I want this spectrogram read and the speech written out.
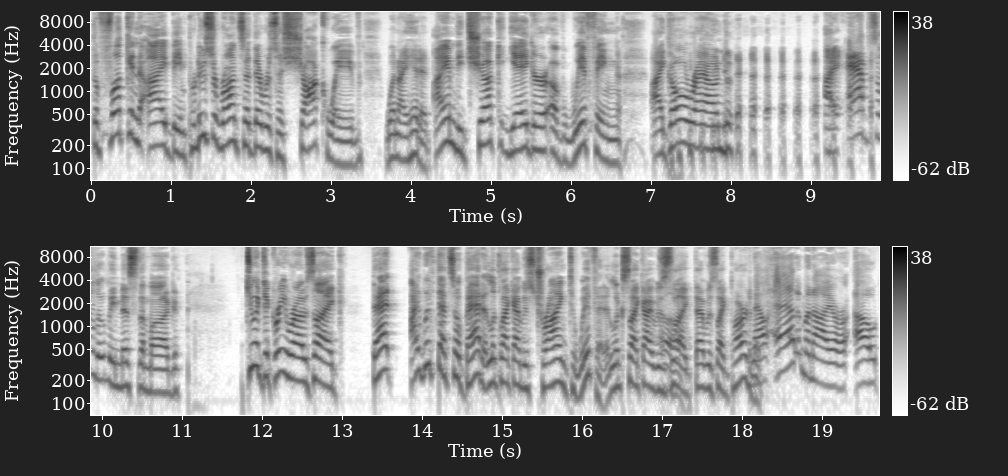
The fucking I beam. Producer Ron said there was a shock wave when I hit it. I am the Chuck Yeager of whiffing. I go around. I absolutely miss the mug to a degree where I was like, that. I whiffed that so bad it looked like I was trying to whiff it. It looks like I was oh. like that was like part of Now, it. Now Adam and I are out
